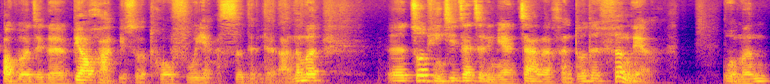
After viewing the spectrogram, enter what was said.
包括这个标画，比如说托福、雅思等等啊。那么，呃，作品集在这里面占了很多的分量。我们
